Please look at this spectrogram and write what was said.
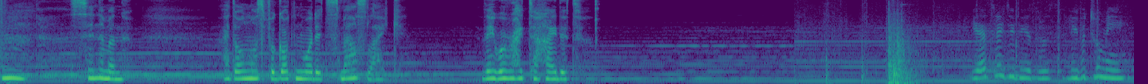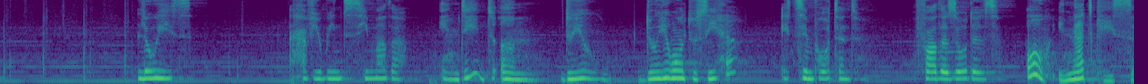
Hmm, cinnamon. I'd almost forgotten what it smells like. They were right to hide it. Yes, Lady Beatrice, leave it to me. Louise, have you been to see Mother? Indeed, um, do you... do you want to see her? It's important. Father's orders. Oh, in that case,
